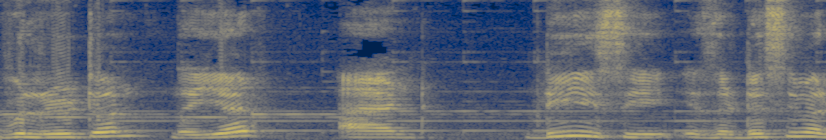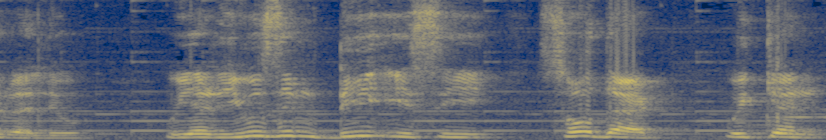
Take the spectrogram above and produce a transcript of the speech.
will return the year and DEC is a decimal value. We are using DEC so that we can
